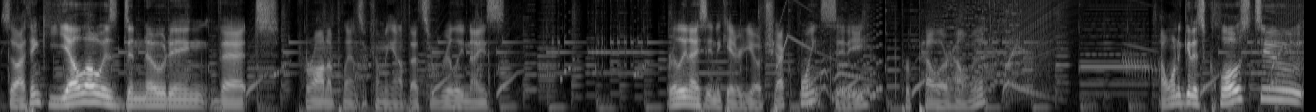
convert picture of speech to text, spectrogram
So I think yellow is denoting that piranha plants are coming out. That's a really nice Really nice indicator. Yo, checkpoint city, propeller helmet. I want to get as close to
